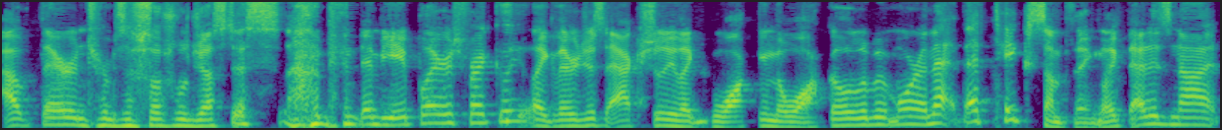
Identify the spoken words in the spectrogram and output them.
out there in terms of social justice than NBA players, frankly. Like they're just actually like walking the walk a little bit more, and that that takes something. Like that is not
